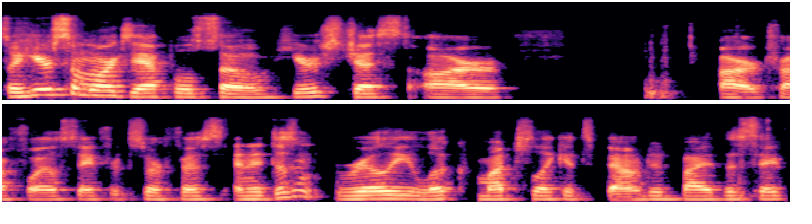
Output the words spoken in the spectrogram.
So here's some more examples. So here's just our our trefoil Seifert surface, and it doesn't really look much like it's bounded by the safe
